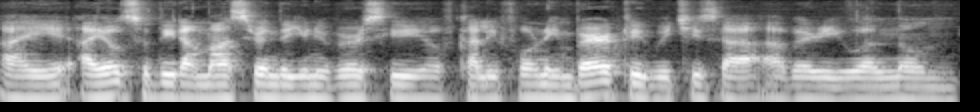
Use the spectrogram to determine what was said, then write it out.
I, I also did a master in the University of California in Berkeley, which is a, a very well known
